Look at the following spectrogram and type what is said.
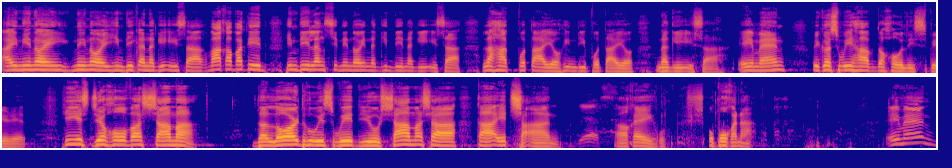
ay Ninoy, Ninoy, hindi ka nag-iisa. Mga kapatid, hindi lang si Ninoy nag hindi nag-iisa. Lahat po tayo, hindi po tayo nag-iisa. Amen? Because we have the Holy Spirit. He is Jehovah Shammah. The Lord who is with you, Shama siya kahit saan. Yes. Okay, upo ka na. Amen.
